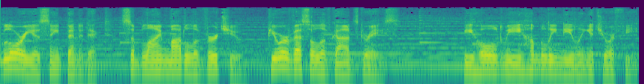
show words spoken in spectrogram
Glorious Saint Benedict, sublime model of virtue, pure vessel of God's grace, behold me humbly kneeling at your feet.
